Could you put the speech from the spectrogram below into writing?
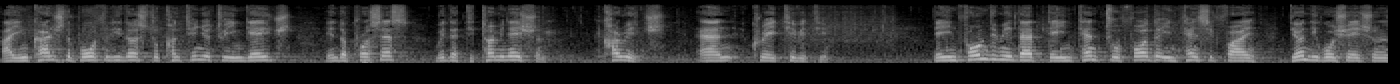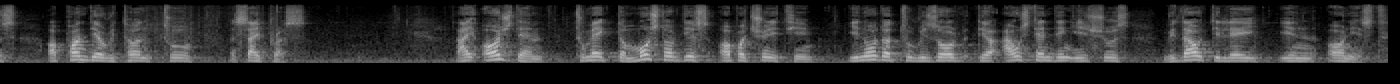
I encourage the both leaders to continue to engage in the process with determination, courage, and creativity. They informed me that they intend to further intensify their negotiations upon their return to Cyprus. I urge them to make the most of this opportunity in order to resolve their outstanding issues without delay in earnest.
